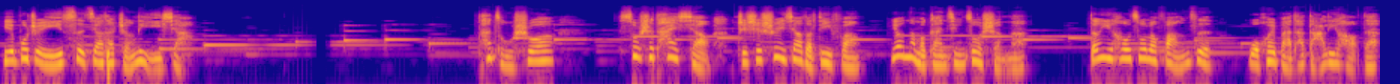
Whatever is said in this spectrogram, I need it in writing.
也不止一次叫他整理一下。他总说宿舍太小，只是睡觉的地方，要那么干净做什么？等以后租了房子。我会把它打理好的。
